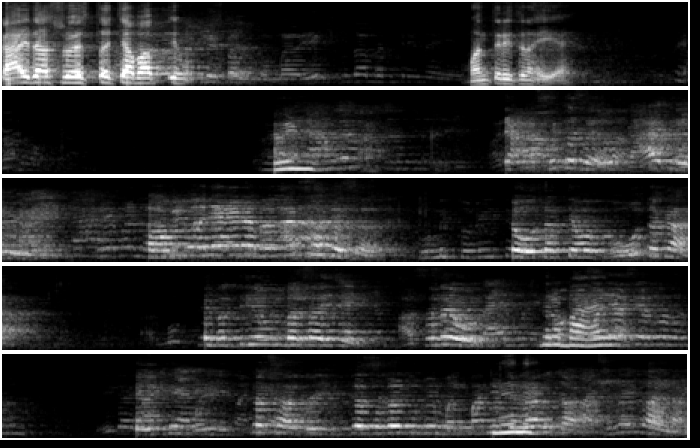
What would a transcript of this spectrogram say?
कायदा सुव्यवस्थेच्या बाबतीत मंत्रीच नाही आहे. मुख्यमंत्री येऊन बसायचे. असं नाही होत. जरा बाहेर. हे काय एक- एक म्हणजे इतकं सा- इतकं सगळं तुम्ही मनमानी कराल का? असं नाही चालणार.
